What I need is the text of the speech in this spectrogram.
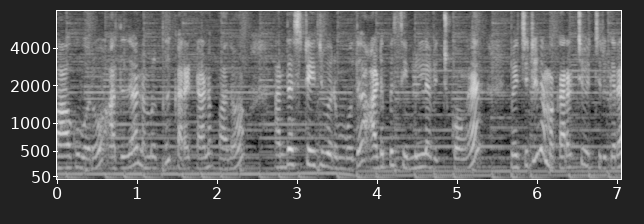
பாகு வரும். அதுதான் நம்மளுக்கு கரெக்டான பதம். அந்த ஸ்டேஜ் வரும்போது அடுப்பு சிம்மில் வச்சுக்கோங்க. வச்சுட்டு நம்ம கரைச்சி வச்சுருக்கிற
